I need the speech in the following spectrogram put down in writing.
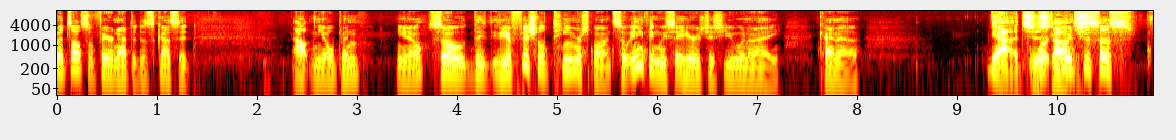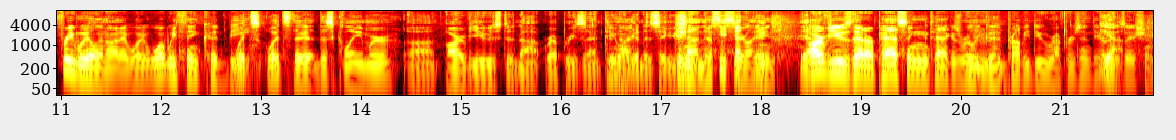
it's also fair not to discuss it out in the open. You know, so the the official team response. So anything we say here is just you and I, kind of. Yeah, it's just us. It's just us freewheeling on it. What, what we think could be. What's what's the disclaimer? Uh, our views do not represent the do not- organization. Do not necessarily. I mean, Yeah. our views that our passing attack is really good probably do represent the Yeah. organization.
